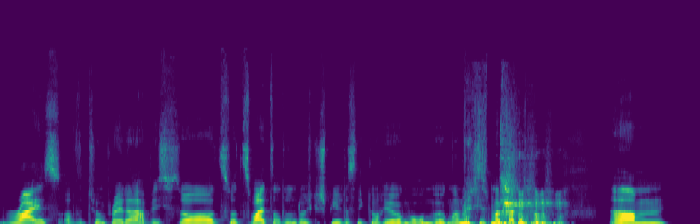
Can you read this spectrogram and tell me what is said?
äh, Rise of the Tomb Raider habe ich so zu zwei Dritteln durchgespielt. Das liegt noch hier irgendwo rum. Irgendwann werde ich es mal fertig machen. ähm,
